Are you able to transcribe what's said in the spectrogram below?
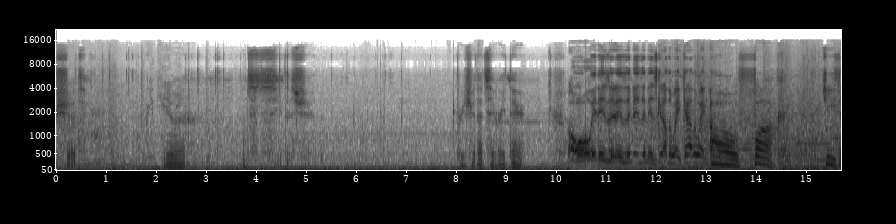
Shit. You know what? Let's see this shit. Pretty sure that's it right there. Oh, it is, it is, it is, it is. Get out of the way, get out of the way. Oh, fuck. Jesus.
